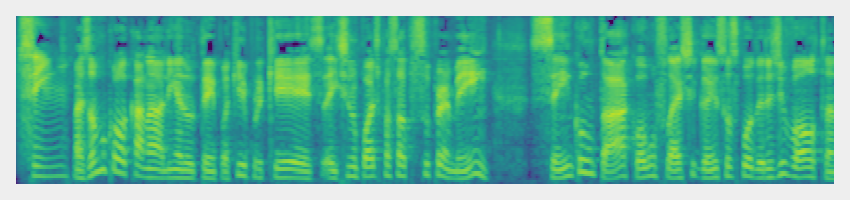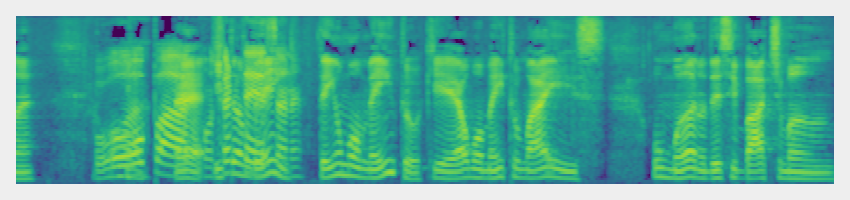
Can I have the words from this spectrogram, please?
Sim. Mas vamos colocar na linha do tempo aqui, porque a gente não pode passar pro Superman sem contar como o Flash ganha seus poderes de volta, né? Boa. Opa, É, com e certeza, também né? tem um momento que é o momento mais humano desse Batman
